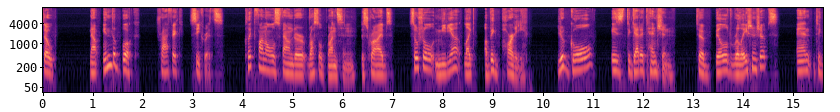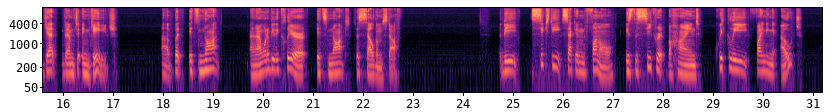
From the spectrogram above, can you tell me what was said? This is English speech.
So now in the book, Traffic Secrets, ClickFunnels founder Russell Brunson describes social media like a big party. Your goal is to get attention, to build relationships, and to get them to engage. Uh, but it's not, and I want to be clear, it's not to sell them stuff. The 60 second funnel is the secret behind quickly finding out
